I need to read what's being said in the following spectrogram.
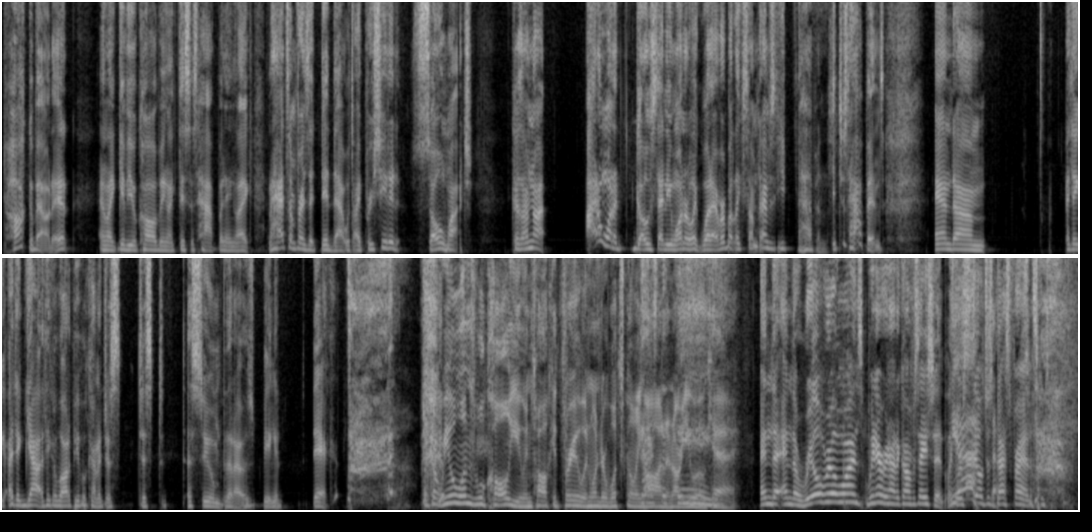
talk about it and like give you a call being like this is happening like and i had some friends that did that which i appreciated so much. Because i'm not i don't want to ghost anyone or like whatever but like sometimes you It happens. it just happens. And um i think i think yeah i think a lot of people kind of just just assumed that i was being a dick But the real ones will call you and talk it through and wonder what's going That's on the and are you thing. okay? and the and the real real ones we never even had a conversation like we're Yeah, still just that- best friends That's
